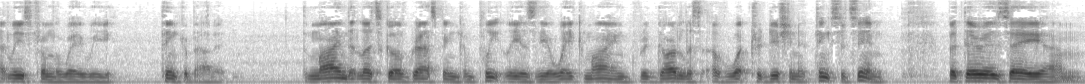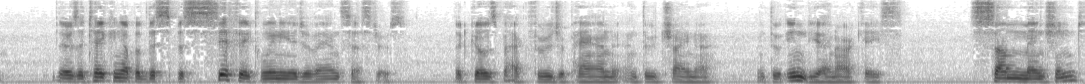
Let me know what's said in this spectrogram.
at least from the way we think about it. The mind that lets go of grasping completely is the awake mind, regardless of what tradition it thinks it's in. But there is a um, there's a taking up of this specific lineage of ancestors that goes back through Japan and through China and through India in our case. Some mentioned,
